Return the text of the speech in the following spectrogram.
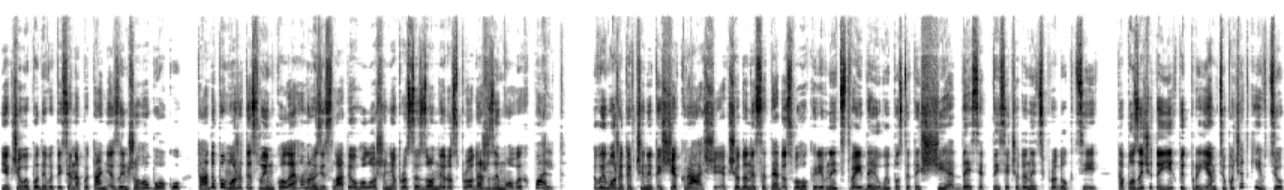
якщо ви подивитеся на питання з іншого боку, та допоможете своїм колегам розіслати оголошення про сезонний розпродаж зимових пальт. Ви можете вчинити ще краще, якщо донесете до свого керівництва ідею випустити ще 10 тисяч одиниць продукції та позичити їх підприємцю-початківцю,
